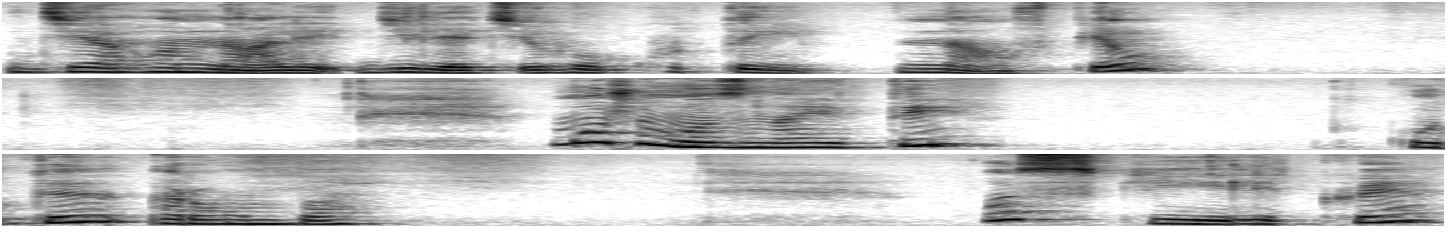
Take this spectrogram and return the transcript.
діагоналі ділять його кути навпіл. Можемо знайти кути ромба, оскільки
